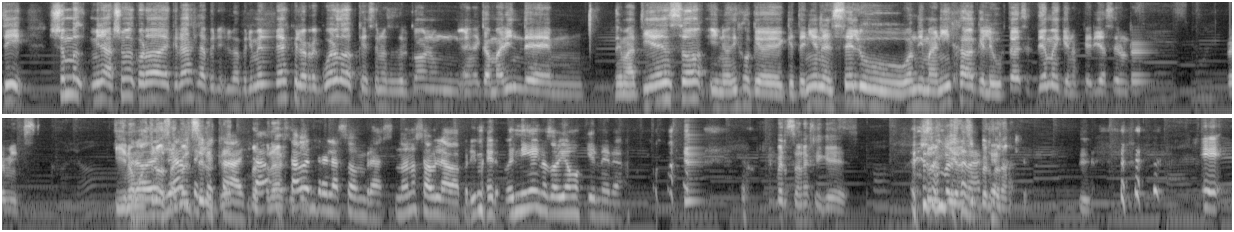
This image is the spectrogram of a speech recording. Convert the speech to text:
Sí, yo me, mira, yo me acordaba de Crash, la, la primera vez que lo recuerdo es que se nos acercó en, un- en el camarín de, de Matienzo y nos dijo que, que tenía en el celu Bondi Manija, que le gustaba ese tema y que nos quería hacer un re- remix. Y nos Pero mostró, sacó el celu, que estaba, un estaba, personaje. entre las sombras, no nos hablaba primero. Venía y no sabíamos quién era. ¿Qué personaje que es? Es Yo un no quiero ese personaje. personaje. Eh,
